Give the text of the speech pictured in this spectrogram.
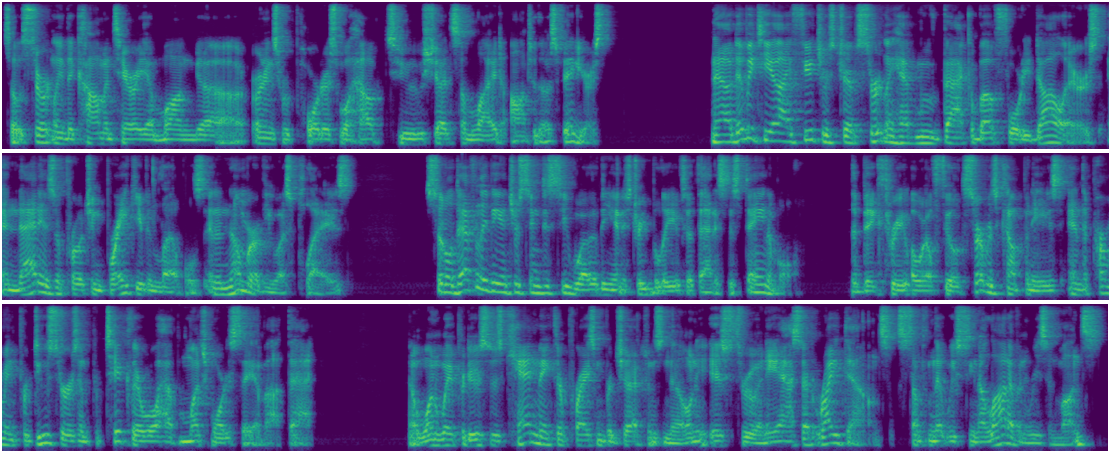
So certainly the commentary among uh, earnings reporters will help to shed some light onto those figures. Now, WTI future strips certainly have moved back above $40, and that is approaching break even levels in a number of U.S. plays. So it'll definitely be interesting to see whether the industry believes that that is sustainable. The big three oil field service companies and the Permian producers in particular will have much more to say about that. Now, one way producers can make their pricing projections known is through any asset write downs, something that we've seen a lot of in recent months.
